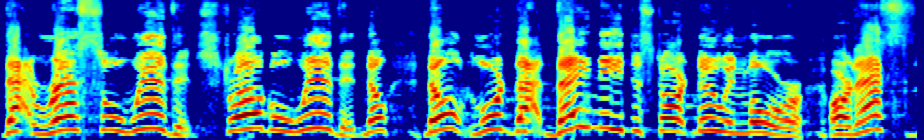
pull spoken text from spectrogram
that wrestle with it, struggle with it. No, don't, Lord, that they need to start doing more, or that's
